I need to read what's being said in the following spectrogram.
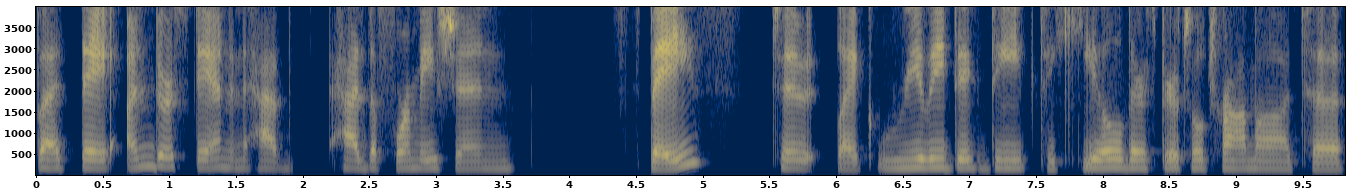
but they understand and have had the formation space to like really dig deep to heal their spiritual trauma to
